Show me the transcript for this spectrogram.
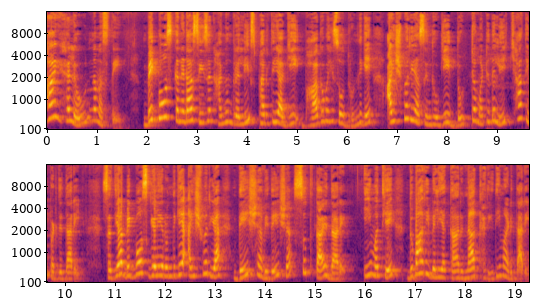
ಹಾಯ್ ಹಲೋ ನಮಸ್ತೆ. ಬಿಗ್ ಬಾಸ್ ಕನ್ನಡ ಸೀಸನ್ ಹನ್ನೊಂದರಲ್ಲಿ ಸ್ಪರ್ಧಿಯಾಗಿ ಭಾಗವಹಿಸೋದ್ರೊಂದಿಗೆ ಐಶ್ವರ್ಯ ಸಿಂಧುಗೆ ದೊಡ್ಡ ಮಟ್ಟದಲ್ಲಿ ಖ್ಯಾತಿ ಪಡೆದಿದ್ದಾರೆ. ಸದ್ಯ ಬಿಗ್ ಬಾಸ್ ಗೆಳೆಯರೊಂದಿಗೆ ಐಶ್ವರ್ಯ ದೇಶ ವಿದೇಶ ಸುತ್ತಾ ಇದ್ದಾರೆ. ಈ ಮಧ್ಯೆ ದುಬಾರಿ ಬೆಲೆಯ ಕಾರನ್ನ ಖರೀದಿ ಮಾಡಿದ್ದಾರೆ.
